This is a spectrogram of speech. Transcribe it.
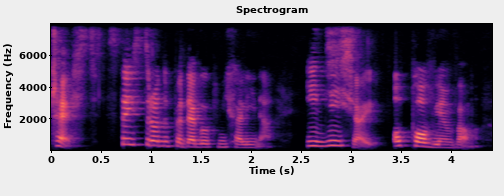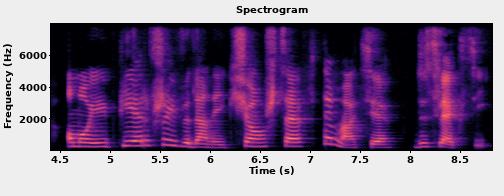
Cześć, z tej strony pedagog Michalina i dzisiaj opowiem Wam o mojej pierwszej wydanej książce w temacie dysleksji.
